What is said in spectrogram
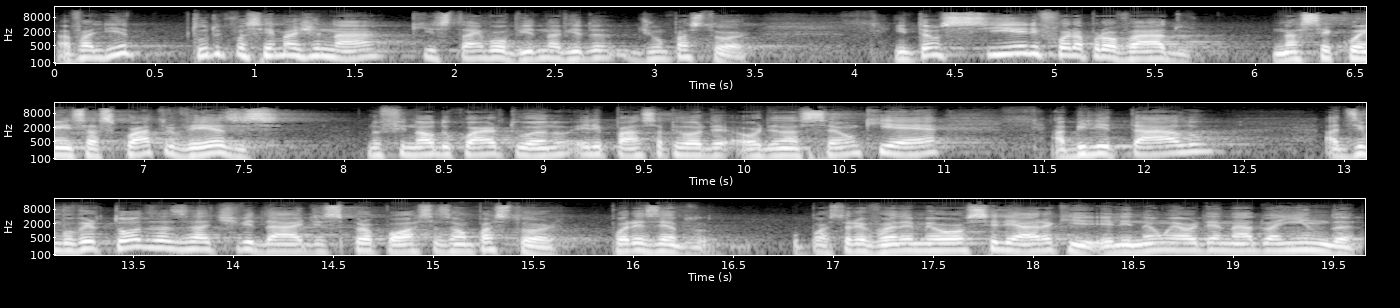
avalia tudo que você imaginar que está envolvido na vida de um pastor. Então, se ele for aprovado na sequência as quatro vezes, no final do quarto ano ele passa pela ordenação que é habilitá-lo a desenvolver todas as atividades propostas a um pastor. Por exemplo, o pastor Evandro é meu auxiliar aqui, ele não é ordenado ainda,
